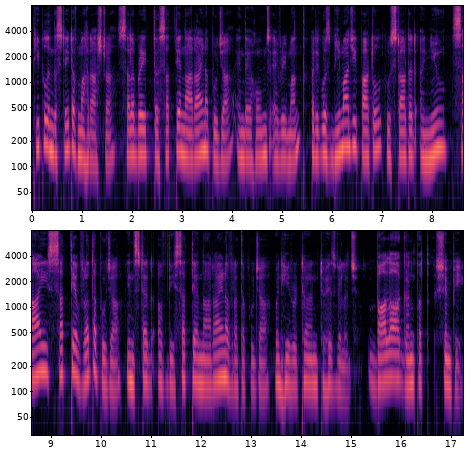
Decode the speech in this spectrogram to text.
People in the state of Maharashtra celebrate the Satya Narayana Puja in their homes every month, but it was Bhimaji Patil who started a new Sai Satya Vrata Puja instead of the Satya Narayana Vrata Puja when he returned to his village. Bala Ganpat Shimpi.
